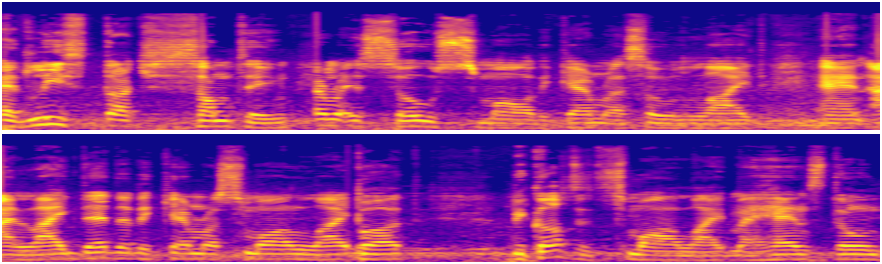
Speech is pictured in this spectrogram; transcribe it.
at least touch something. The camera is so small the camera is so light and I like that that the camera is small and light but because it's small like my hands don't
